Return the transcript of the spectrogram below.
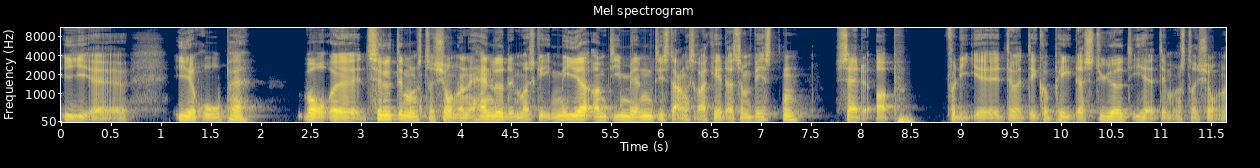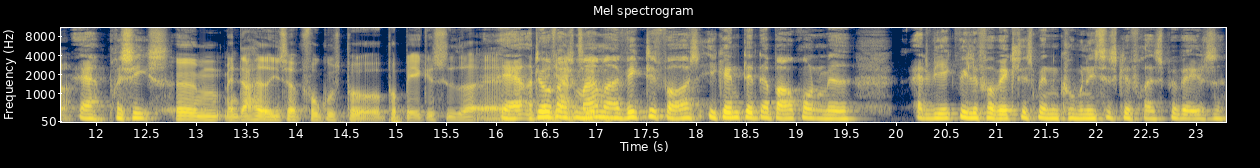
i, øh, i Europa, hvor øh, til demonstrationerne handlede det måske mere om de mellemdistanceraketter, som Vesten satte op, fordi øh, det var DKP, der styrede de her demonstrationer. Ja, præcis. Øhm, men der havde I så fokus på, på begge sider af Ja, og det var faktisk meget, meget vigtigt for os, igen den der baggrund med, at vi ikke ville forveksles med den kommunistiske fredsbevægelse.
